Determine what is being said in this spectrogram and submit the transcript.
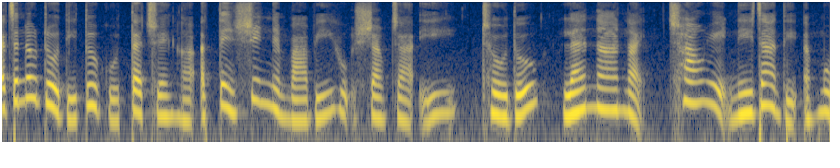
အကျွန်ုပ်တို့သည်သူ့ကိုတတ်ခြင်းငါအသင့်ရှိနှင့်ပါပြီဟုရှောက်ကြ၏ထို့သောလမ်းနား၌ ချောင်း၍နေကြသည့်အမှု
